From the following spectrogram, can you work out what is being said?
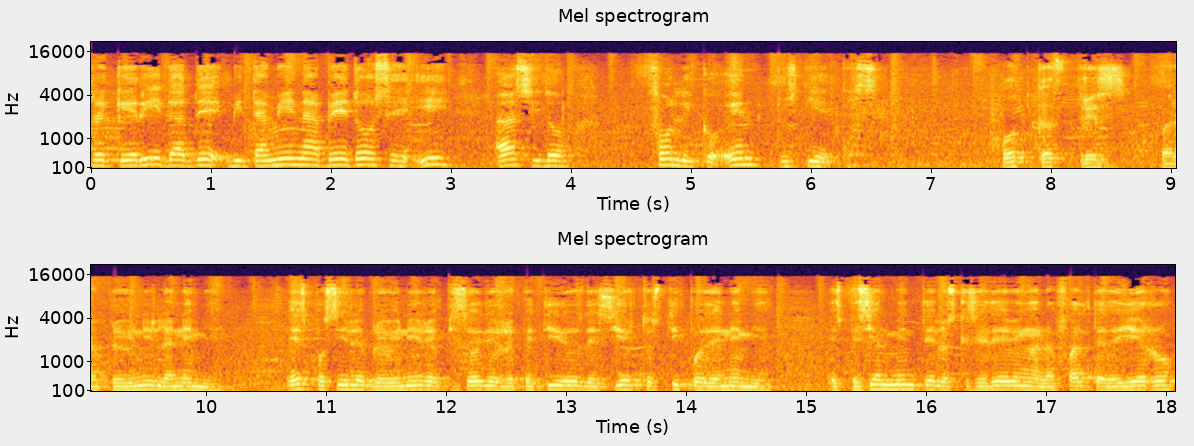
requerida de vitamina B12 y ácido fólico en tus dietas. Podcast 3. Para prevenir la anemia. Es posible prevenir episodios repetidos de ciertos tipos de anemia, especialmente los que se deben a la falta de hierro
